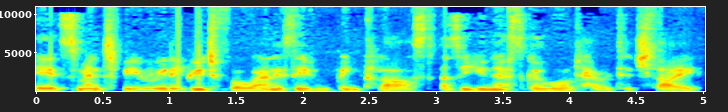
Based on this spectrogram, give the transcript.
It's meant to be really beautiful and it's even been classed as a UNESCO World Heritage Site.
